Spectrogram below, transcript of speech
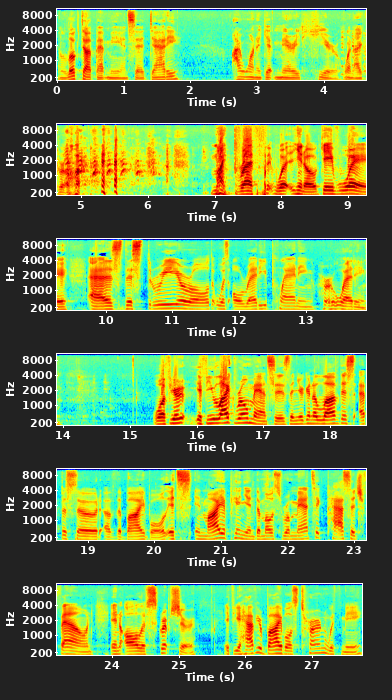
and looked up at me and said, Daddy, I want to get married here when I grow up. my breath, you know, gave way as this three-year-old was already planning her wedding. Well, if, you're, if you like romances, then you're going to love this episode of the Bible. It's, in my opinion, the most romantic passage found in all of Scripture. If you have your Bibles, turn with me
